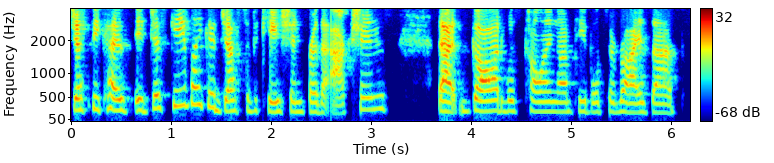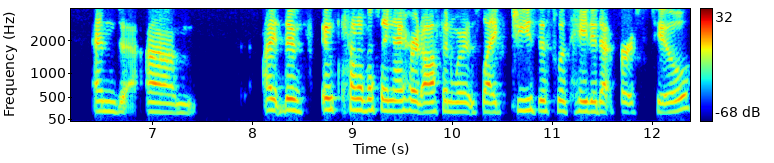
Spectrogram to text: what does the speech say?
just because it just gave like a justification for the actions that God was calling on people to rise up, and um, I there's it's kind of a thing I heard often where it's like Jesus was hated at first too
